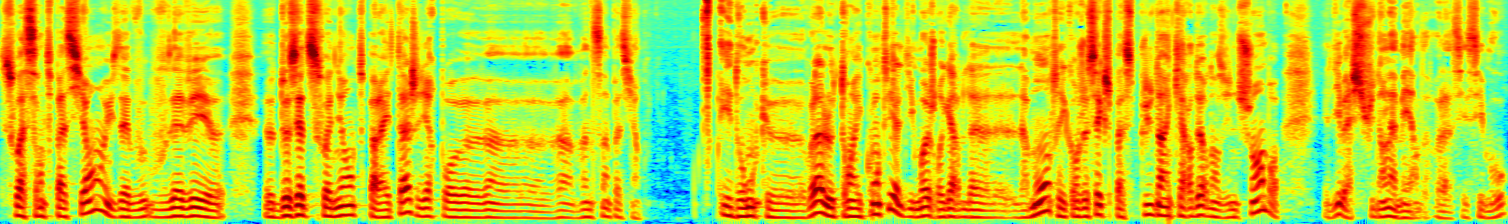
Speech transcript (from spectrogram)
60 patients. Vous avez, euh, deux aides-soignantes par étage, c'est-à-dire pour euh, 20, 20, 25 patients. Et donc, euh, voilà, le temps est compté. Elle dit, moi, je regarde la, montre et quand je sais que je passe plus d'un quart d'heure dans une chambre, elle dit, bah, je suis dans la merde. Voilà, c'est ces mots.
